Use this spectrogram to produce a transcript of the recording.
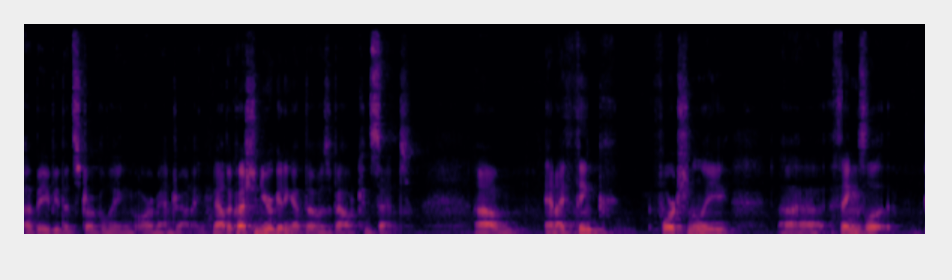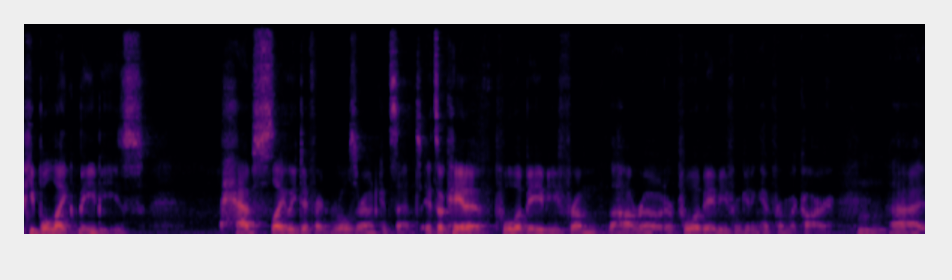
a baby that's struggling or a man drowning. Now the question you're getting at though is about consent. Um, and I think, fortunately, uh, things li- people like babies have slightly different rules around consent. It's okay to pull a baby from the hot road or pull a baby from getting hit from a car. Uh,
